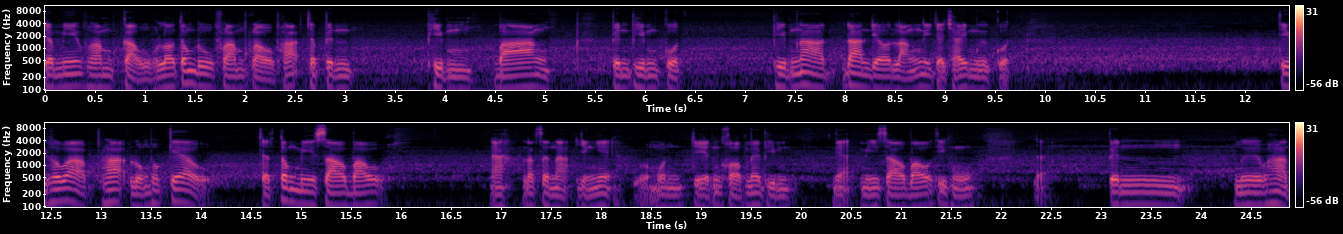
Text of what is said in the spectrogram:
จะมีความเก่า เราต้องดูความเก่าพระจะเป็นพิมพ์บาง เป็นพิมพ์กด พิมพ์หน้าด้านเดียวหลังนี่จะใช้มือกด ที่เขาว่าพระหลวงพ่อแก้วจะต้องมีซาวเบานะลักษณะอย่างเงี้ยหัวมนเจนขอบแม่พิมพ์ เนี่ยมีซาวเบาที่หูเป็นมือพระหัต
